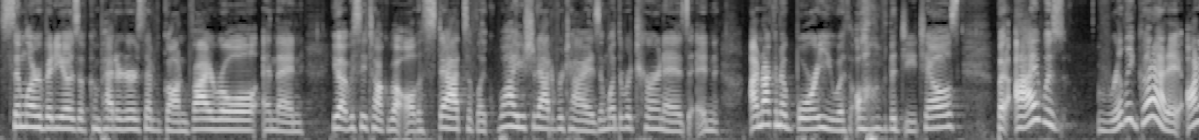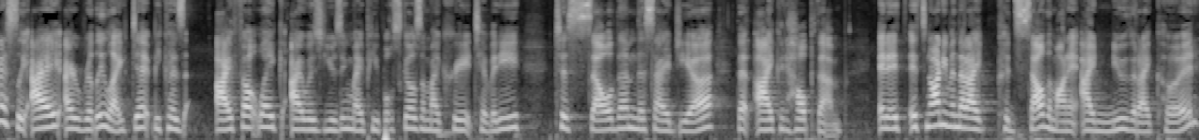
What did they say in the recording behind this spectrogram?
similar videos of competitors that have gone viral. And then you obviously talk about all the stats of like why you should advertise and what the return is. And I'm not going to bore you with all of the details, but I was really good at it. Honestly, I, I really liked it because I felt like I was using my people skills and my creativity to sell them this idea that I could help them and it, it's not even that I could sell them on it. I knew that I could.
